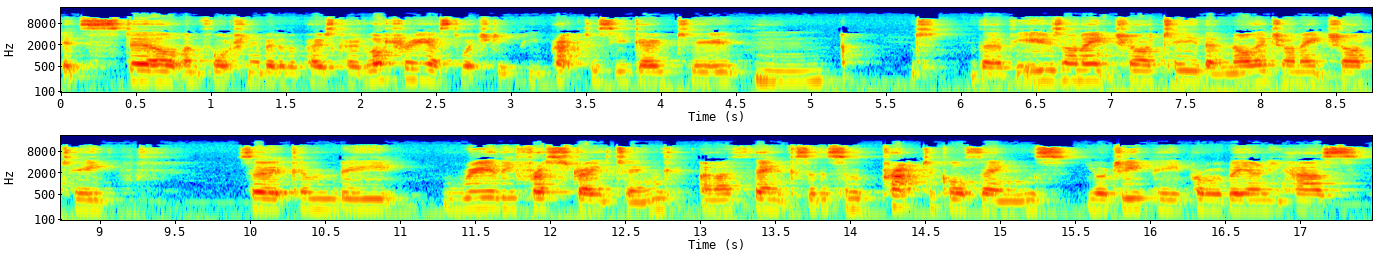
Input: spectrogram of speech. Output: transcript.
it's still unfortunately a bit of a postcode lottery as to which GP practice you go to, hmm. and their views on HRT, their knowledge on HRT. So it can be really frustrating. And I think so there's some practical things. Your GP probably only has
